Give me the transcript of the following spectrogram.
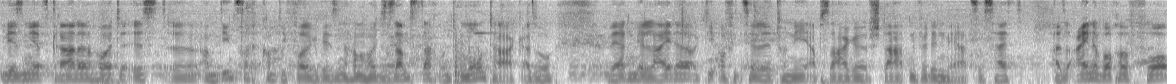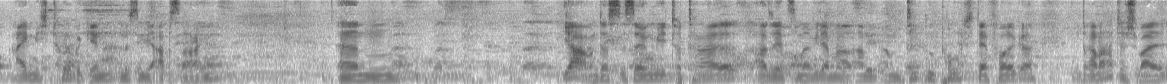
wir sind jetzt gerade, heute ist, äh, am Dienstag kommt die Folge, wir sind, haben heute Samstag und Montag, also werden wir leider die offizielle Tourneeabsage starten für den März. Das heißt, also eine Woche vor eigentlich Tourbeginn müssen wir absagen. Ähm, ja, und das ist irgendwie total, also jetzt wir wieder mal am, am tiefen Punkt der Folge, dramatisch, weil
